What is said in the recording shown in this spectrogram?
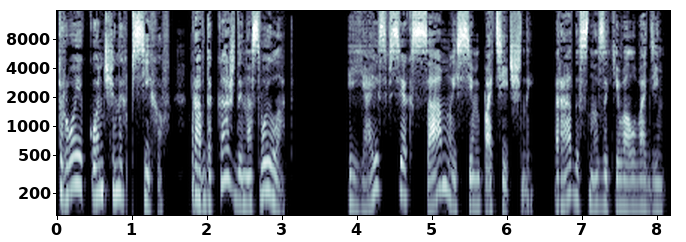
Трое конченых психов, правда, каждый на свой лад. И я из всех самый симпатичный, радостно закивал Вадим.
